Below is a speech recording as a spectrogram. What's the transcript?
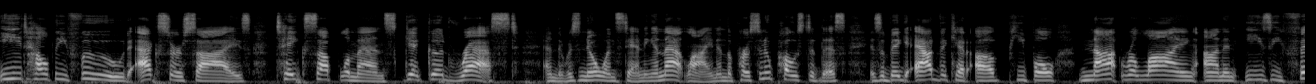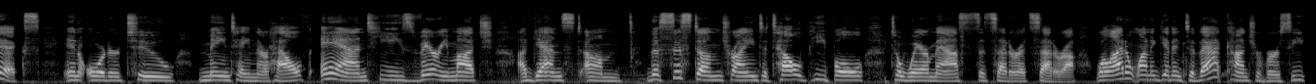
eat healthy food, exercise, take supplements, get good rest. And there was no one standing in that line. And the person who posted this is a big advocate of people not relying on an easy fix in order to maintain their health. And he's very much against um, the system trying to tell people to wear masks, etc., etc. Well, I don't want to get into that controversy.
